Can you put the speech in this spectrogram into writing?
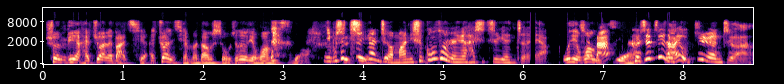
顺便还赚了把钱。哎，赚钱吗？当时我真的有点忘记了，你不是志愿者吗？你是工作人员还是志愿者呀？我有点忘哪记。可是这哪有志愿者啊？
